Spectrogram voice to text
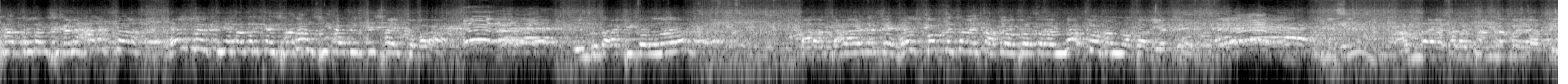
ছাত্রদের সেখানে আরেকটা হেল্প দিয়ে তাদেরকে সাধারণ শিক্ষার্থীদেরকে সাহায্য করা। কিন্তু তারা কি করল? তারা যারা এদেরকে হেল্প করতে চায়, তাদের উপরে তারা নব্য হামলা চালিয়েছে। আমরা এখনও ঠান্ডা হয়ে আছি।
